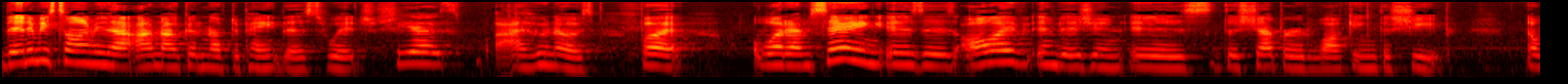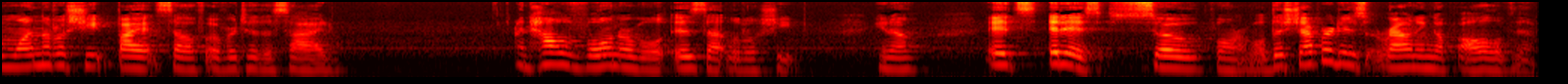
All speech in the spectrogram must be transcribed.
the enemy's telling me that I'm not good enough to paint this, which she is. I, who knows? But what i'm saying is is all i envision is the shepherd walking the sheep and one little sheep by itself over to the side. And how vulnerable is that little sheep you know it's it is so vulnerable. The shepherd is rounding up all of them.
